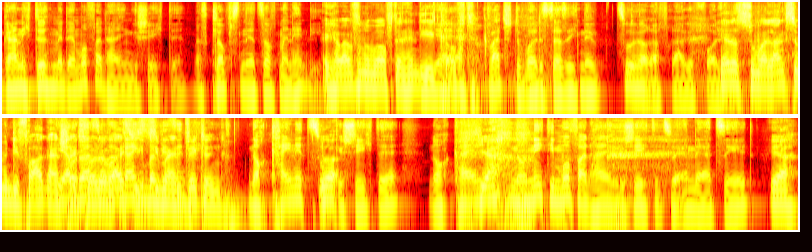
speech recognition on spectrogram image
gar nicht durch mit der Muffathallen-Geschichte. Was klopfst du denn jetzt auf mein Handy? Ich habe einfach nur mal auf dein Handy Ja, gekauft. ja, Quatsch, du wolltest, dass ich eine Zuhörerfrage Ja, vorlese. dass du mal langsam in die Frage Ja, einsteigst, du weil du weißt, gar wie sie mal entwickeln. Noch keine Zuggeschichte, noch kein, Ja. noch nicht die Muffathallen-Geschichte zu Ende erzählt. Ja.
